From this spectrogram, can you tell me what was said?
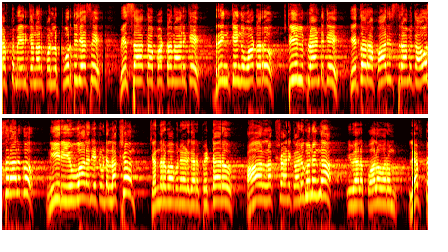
లెఫ్ట్ మెయిన్ కెనాల్ పనులు పూర్తి చేసి విశాఖపట్టణానికి డ్రింకింగ్ వాటరు స్టీల్ ప్లాంట్కి ఇతర పారిశ్రామిక అవసరాలకు నీరు ఇవ్వాలనేటువంటి లక్ష్యం చంద్రబాబు నాయుడు గారు పెట్టారు. ఆ లక్ష్యానికి అనుగుణంగా ఈవేళ పోలవరం లెఫ్ట్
